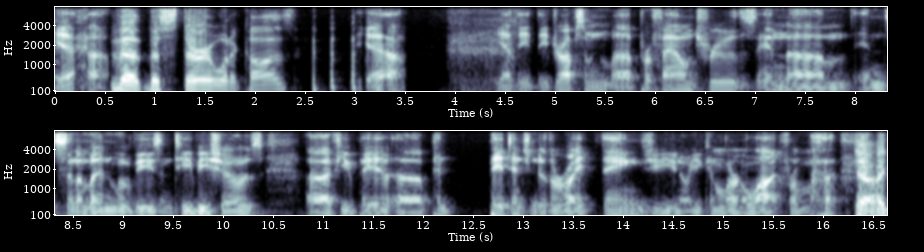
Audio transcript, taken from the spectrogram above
Yeah. The the stir would have caused. yeah. Yeah, they, they drop some uh, profound truths in um, in cinema and movies and TV shows. Uh, if you pay uh, pay attention to the right things, you you know you can learn a lot from. yeah, I,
